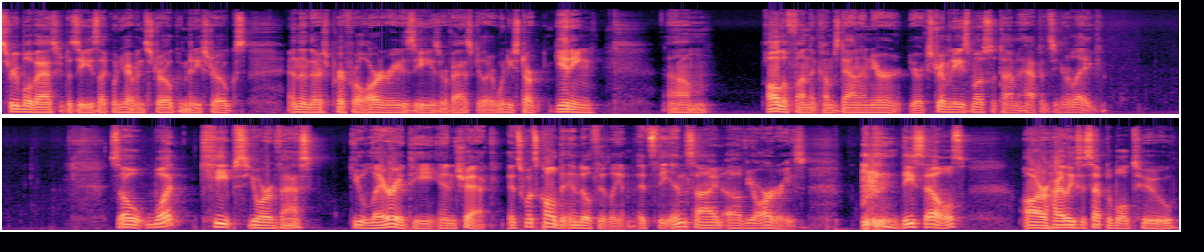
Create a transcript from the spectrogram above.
cerebral vascular disease, like when you're having stroke and mini strokes, and then there's peripheral artery disease or vascular when you start getting um, all the fun that comes down in your, your extremities. Most of the time, it happens in your leg. So, what keeps your vascularity in check? It's what's called the endothelium. It's the inside of your arteries. These cells are highly susceptible to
